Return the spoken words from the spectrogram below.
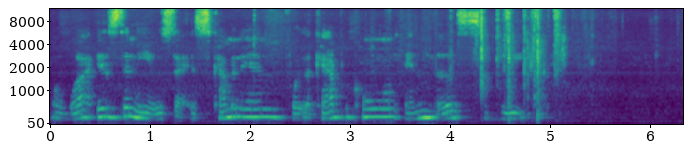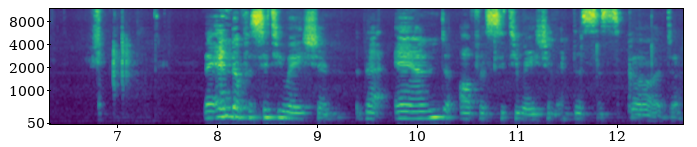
Well, what is the news that is coming in for the Capricorn in this week? The end of a situation. The end of a situation. And this is good.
